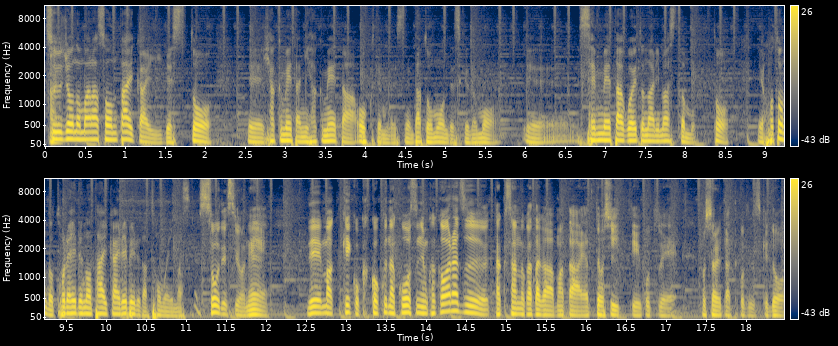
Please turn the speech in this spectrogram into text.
通常のマラソン大会ですと、え100メーター、200メーター多くてもですねだと思うんですけども、えー1000メーター超えとなりますとと、えーほとんどトレイルの大会レベルだと思います。そうですよねで、まあ、結構過酷なコースにもかかわらずたくさんの方がまたやってほしいっていうことでおっしゃられたってことですけど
